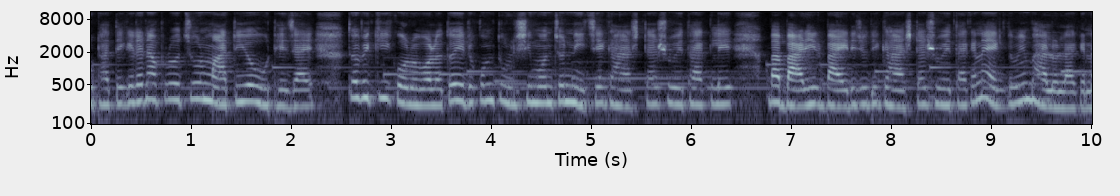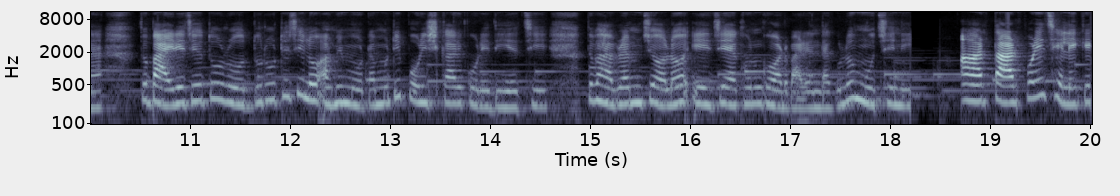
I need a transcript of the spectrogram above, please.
উঠাতে গেলে না প্রচুর মাটিও উঠে যায়। তবে কি করব বলো তো এরকম তুলসী মঞ্চর নিচে ঘাস টাস হয়ে থাকলে বা বাড়ির বাইরে যদি ঘাস টাস হয়ে থাকে না, একদমই ভালো লাগে না। তো বাইরে যেহেতু রোদ্দুর উঠেছিল, আমি মোটামুটি পরিষ্কার করে দিয়েছি। তো ভাবলাম, চলো এই যে এখন ঘর বারান্দাগুলো মুছে নিই আর তারপরে ছেলেকে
